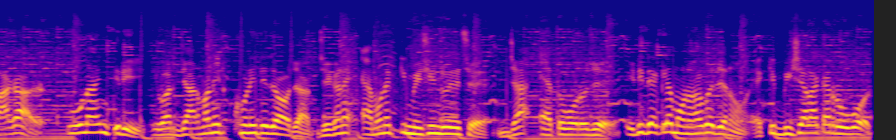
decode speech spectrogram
বাগার টু নাইন থ্রি, এবার জার্মানির খনিতে যাওয়া যাক, যেখানে এমন একটি মেশিন রয়েছে যা এত বড় যে এটি দেখলে মনে হবে যেন একটি বিশাল আকার রোবট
